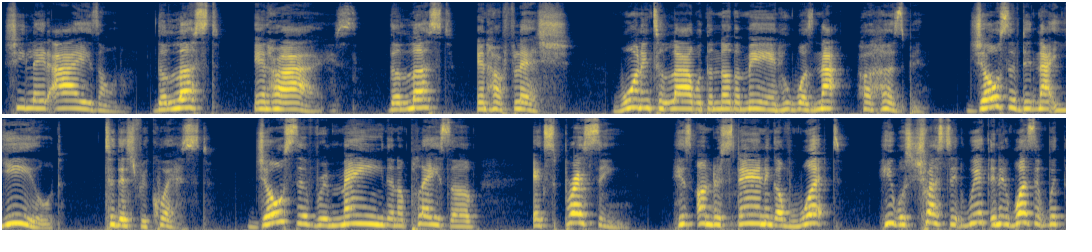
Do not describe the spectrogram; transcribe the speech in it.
she laid eyes on him. The lust in her eyes, the lust in her flesh, wanting to lie with another man who was not her husband. Joseph did not yield to this request. Joseph remained in a place of expressing his understanding of what he was trusted with, and it wasn't with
